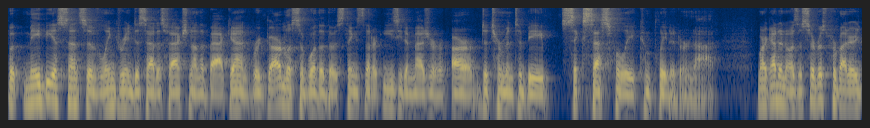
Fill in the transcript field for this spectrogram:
but maybe a sense of lingering dissatisfaction on the back end, regardless of whether those things that are easy to measure are determined to be successfully completed or not. Mark, I don't know, as a service provider,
